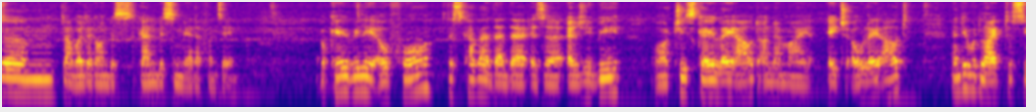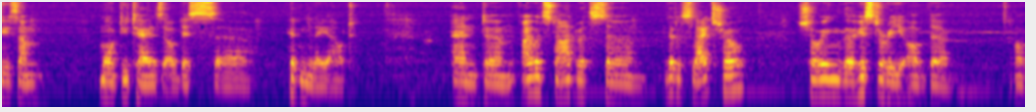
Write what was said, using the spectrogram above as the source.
ähm, da wollte er doch ein bisschen, gern ein bisschen mehr davon sehen. Okay, Willi 04 discovered that there is a LGB or G-scale layout under my HO layout and he would like to see some more details of this uh, hidden layout. And um, I will start with a little slideshow showing the history of the of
